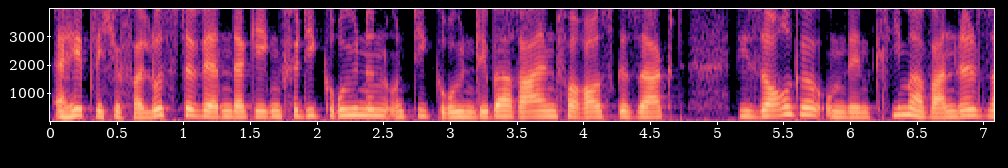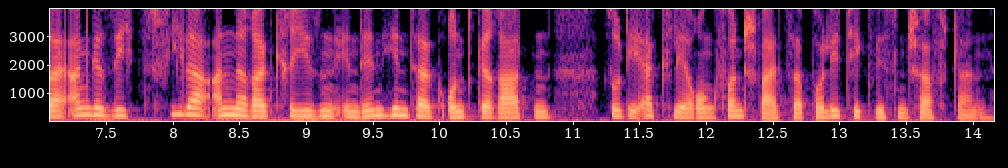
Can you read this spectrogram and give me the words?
Erhebliche Verluste werden dagegen für die Grünen und die Grünliberalen vorausgesagt. Die Sorge um den Klimawandel sei angesichts vieler anderer Krisen in den Hintergrund geraten, so die Erklärung von Schweizer Politikwissenschaftlern.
